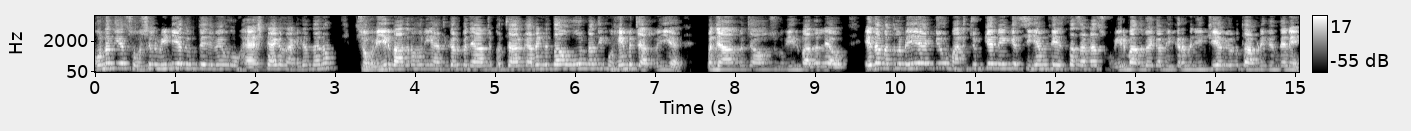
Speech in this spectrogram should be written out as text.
ਉਹਨਾਂ ਦੀਆਂ ਸੋਸ਼ਲ ਮੀਡੀਆ ਦੇ ਉੱਤੇ ਜਿਵੇਂ ਉਹ ਹੈਸ਼ਟੈਗ ਲੱਗ ਜਾਂਦਾ ਨਾ, ਸੁਖਬੀਰ ਬਾਦਲ ਹੋਣੀ ਅੱਜ ਕੱਲ ਪੰਜਾਬ 'ਚ ਪ੍ਰਚਾਰ ਕਰ ਰਹੇ ਨੇ, ਤਾਂ ਉਹ ਉਹਨਾਂ ਦੀ ਮੁਹਿੰਮ ਚੱਲ ਰਹੀ ਹੈ, ਪੰਜਾਬ ਬਚਾਓ, ਸੁਖਬੀਰ ਬਾਦਲ ਲਿਆਓ। ਇਹਦਾ ਮਤਲਬ ਇਹ ਹੈ ਕਿ ਉਹ ਮੰਨ ਚੁੱਕੇ ਨੇ ਕਿ ਸੀਐਮ ਫੇਸ ਤਾਂ ਸਾਡਾ ਸੁਖਬੀਰ ਬਾਦਲ ਹੋਏਗਾ ਵਿਕਰਮ ਮਜੀਠੀਆ ਵੀ ਉਹਨੂੰ ਥਾਪੜੀ ਦਿੰਦੇ ਨੇ,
